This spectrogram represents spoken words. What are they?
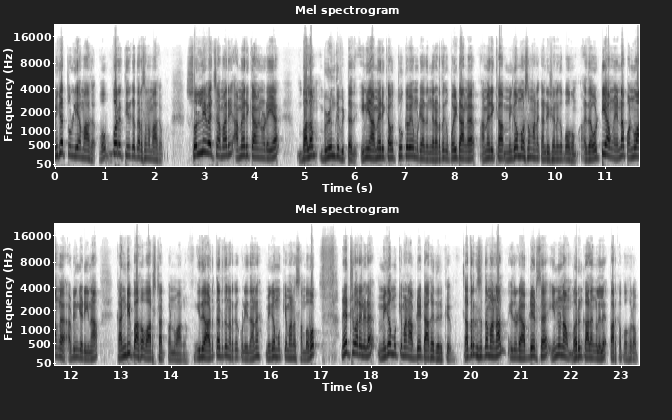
மிக துல்லியமாக ஒவ்வொரு தீர்க்க தரிசனமாக சொல்லி வச்ச மாதிரி அமெரிக்காவினுடைய பலம் விழுந்து விட்டது. இனி அமெரிக்காவை தூக்கவே முடியாதுங்கிற இடத்துக்கு போயிட்டாங்க. அமெரிக்கா மிக மோசமான கண்டிஷனுக்கு போகும். இதை ஒட்டி அவங்க என்ன பண்ணுவாங்க அப்படின்னு கேட்டிங்கன்னா கண்டிப்பாக வார் ஸ்டார்ட் பண்ணுவாங்க. இது அடுத்தடுத்து நடக்கக்கூடியதான மிக முக்கியமான சம்பவம். நேற்று வரையில் மிக முக்கியமான அப்டேட்டாக இது இருக்குது கத்தருக்கு சித்தமானால் இதோடைய அப்டேட்ஸை இன்னும் நாம் வரும் காலங்களில் பார்க்க போகிறோம்.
